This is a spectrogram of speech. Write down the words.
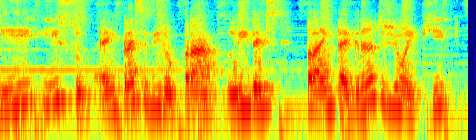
E isso é imprescindível para líderes, para integrantes de uma equipe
